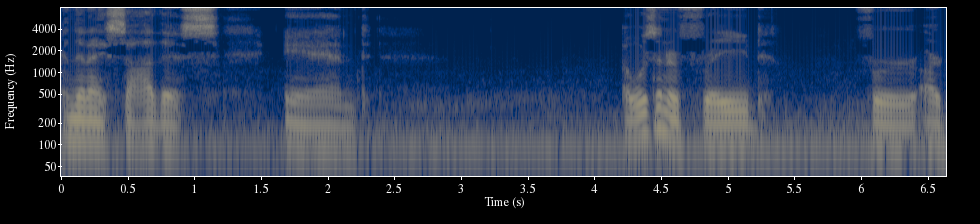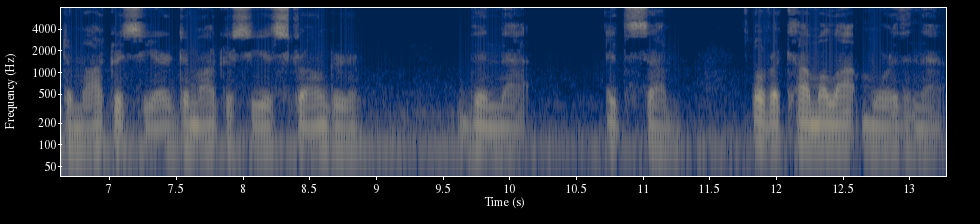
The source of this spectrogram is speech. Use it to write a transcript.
And then I saw this and I wasn't afraid for our democracy. Our democracy is stronger than that. It's um, overcome a lot more than that.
